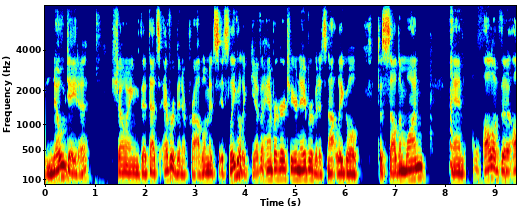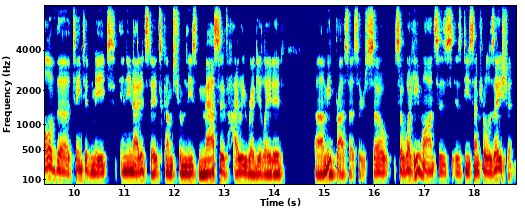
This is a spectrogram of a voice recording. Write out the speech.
no data showing that that's ever been a problem. It's it's legal to give a hamburger to your neighbor, but it's not legal to sell them one. and all of the all of the tainted meat in the United States comes from these massive, highly regulated uh, meat processors. So so what he wants is is decentralization,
